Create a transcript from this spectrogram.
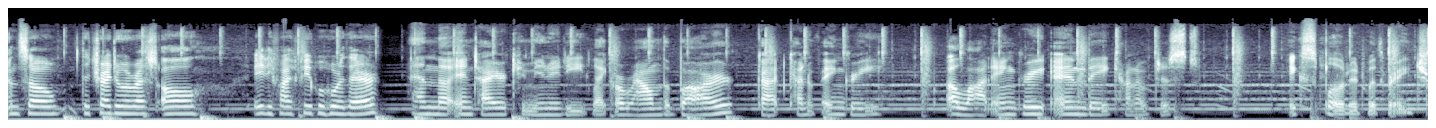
And so they tried to arrest all 85 people who were there. And the entire community, like around the bar, got kind of angry, a lot angry, and they kind of just exploded with rage.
